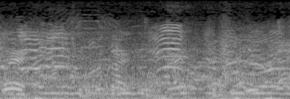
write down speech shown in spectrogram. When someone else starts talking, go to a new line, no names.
Where? Where?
